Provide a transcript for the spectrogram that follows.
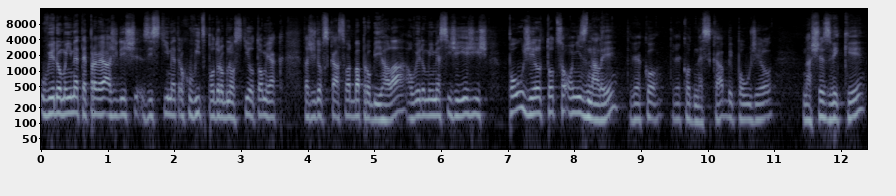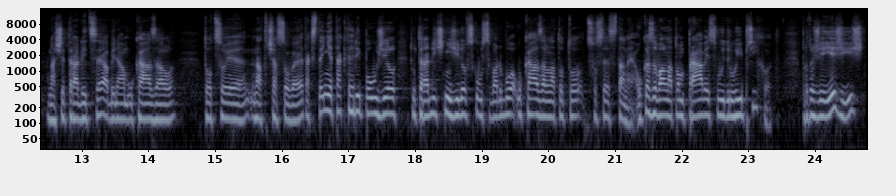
uvědomíme teprve, až když zjistíme trochu víc podrobností o tom, jak ta židovská svatba probíhala a uvědomíme si, že Ježíš použil to, co oni znali, tak jako, tak jako dneska by použil naše zvyky, naše tradice, aby nám ukázal to, co je nadčasové, tak stejně tak tehdy použil tu tradiční židovskou svatbu a ukázal na to, to co se stane. A ukazoval na tom právě svůj druhý příchod. Protože Ježíš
